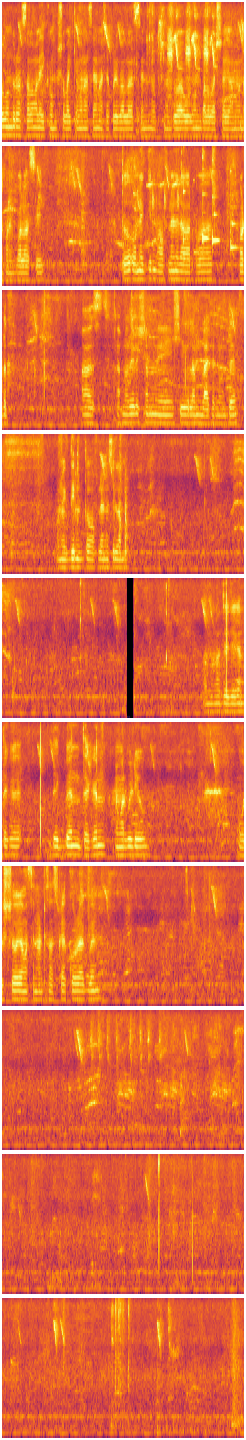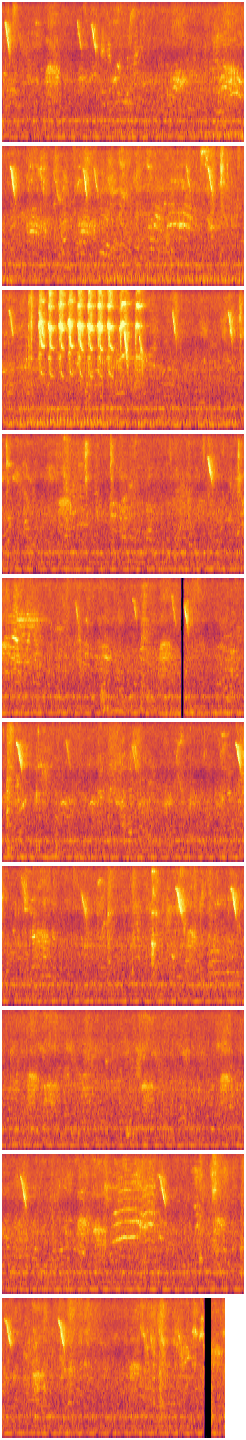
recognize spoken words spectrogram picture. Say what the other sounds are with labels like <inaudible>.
Hello বন্ধুরা, আসসালামু আলাইকুম। সবাই কেমন আছেন? আশা করি ভালো আছেন। আপনার দোয়া মন ভালোবাসায় আমি অনেক অনেক ভালো আছি। তো অনেক দিন অফলাইনে যাওয়ার পর হঠাৎ আজ আপনাদের সামনে এসে গেলাম লাইফের মধ্যে। অনেক দিন তো অফলাইনে ছিলাম। আপনারা যে যেখান থেকে দেখবেন, দেখেন আমার ভিডিও অবশ্যই আমার চ্যানেলটি সাবস্ক্রাইব করে রাখবেন।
